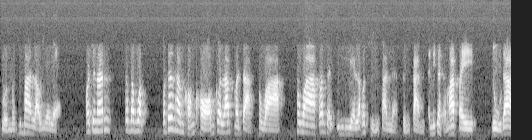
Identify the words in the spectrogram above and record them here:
สวนเหมือนที่บ้านเราเนี่ยแหละ เพราะฉะนั้นก็ต้องว่าวัฒนธรรมของขอมก็รับมาจากทวาทวาก็รับจากอินเดียแล้วก็ถึงกันเนี่ยถึงกัน อันนี้ก็สามารถไปดูได้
